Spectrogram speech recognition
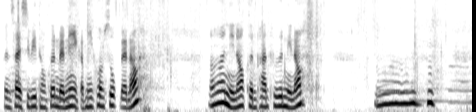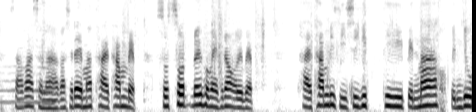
เพิ่นใช้ชีวิตของเพิ่นแบบนี้ก็มีความสุขเลยเนาะเออนี่เนาะขึ้นพานพื้นนี่เนาะอืมสาวาสนาก็จะได้มาถ่ายทำแบบสดๆด้วยพ่อแม่พี่น้องเลยแบบถ่ายทำวิถีชีวิตที่เป็นมาเป็นอยู่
